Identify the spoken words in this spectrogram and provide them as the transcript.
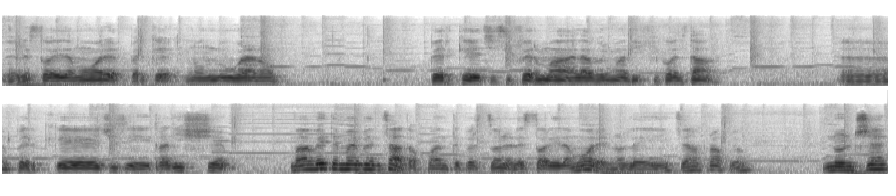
nelle storie d'amore perché non durano, perché ci si ferma alla prima difficoltà, eh, perché ci si tradisce. Ma avete mai pensato a quante persone le storie d'amore non le iniziano proprio? Non c'è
